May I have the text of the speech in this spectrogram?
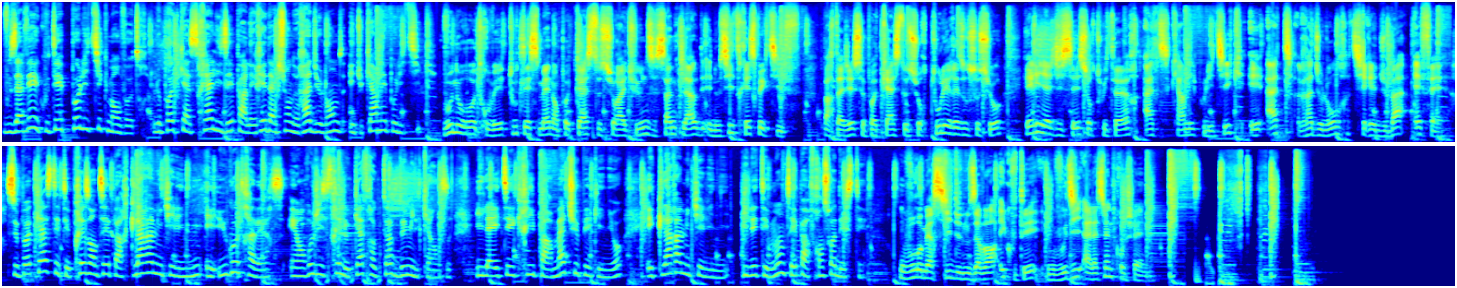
Vous avez écouté Politiquement Vôtre, le podcast réalisé par les rédactions de Radio Londres et du Carnet Politique. Vous nous retrouvez toutes les semaines en podcast sur iTunes, SoundCloud et nos sites respectifs. Partagez ce podcast sur tous les réseaux sociaux et réagissez sur Twitter, at Carnet Politique et at Radio Londres-FR. Ce podcast était présenté par Clara Michelini et Hugo Traverse et enregistré le 4 octobre 2015. Il a été écrit par Mathieu Pequeño et Clara Michelini. Il était monté par François Desté. On vous remercie de nous avoir écoutés et on vous dit à la semaine prochaine.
